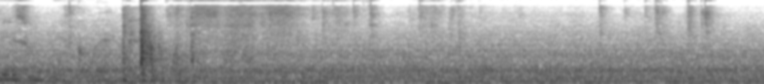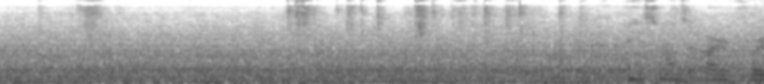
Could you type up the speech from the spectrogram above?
These will be quick. These ones are for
